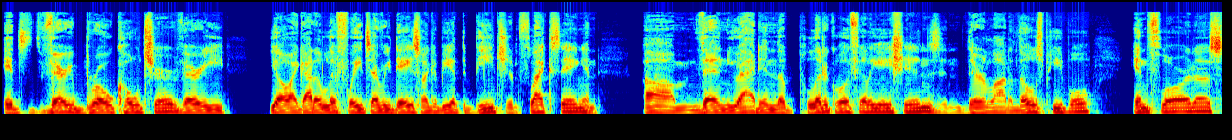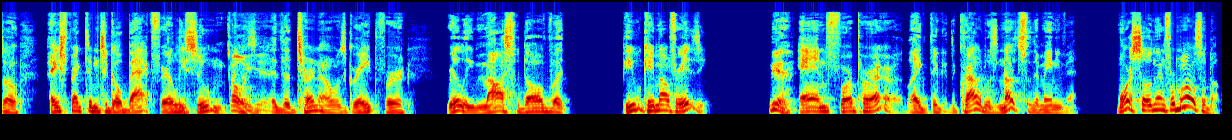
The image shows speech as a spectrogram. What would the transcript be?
It's very bro culture, very, yo, I got to lift weights every day so I could be at the beach and flexing. And um, then you add in the political affiliations, and there are a lot of those people in Florida. So I expect him to go back fairly soon. Oh yeah. The turnout was great for really Masvidal, but people came out for Izzy Yeah. and for Pereira. Like the, the crowd was nuts for the main event, more so than for Masvidal.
